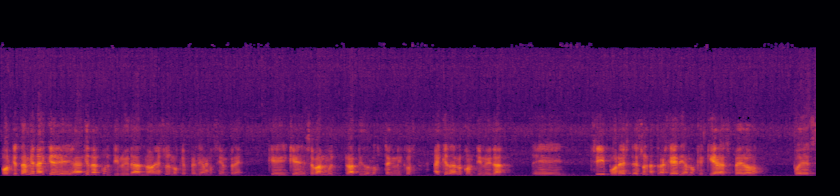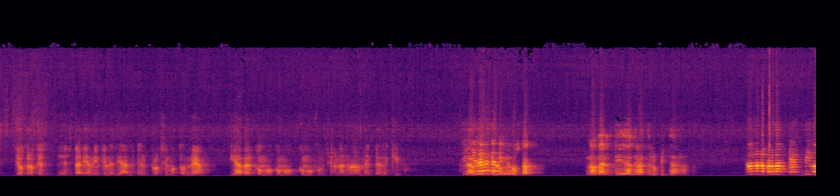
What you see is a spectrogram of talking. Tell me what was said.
porque también hay que, hay que dar continuidad, ¿no? Eso es lo que peleamos siempre, que, que se van muy rápido los técnicos, hay que darle continuidad. Eh, sí, por esto es una tragedia, lo que quieras, pero pues yo creo que estaría bien que le dieran el próximo torneo y a ver cómo, cómo, cómo funciona nuevamente el equipo. Sí, a, mí, me gusta... No, dale, adelante Lupita. No, no, no, perdón, que digo,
